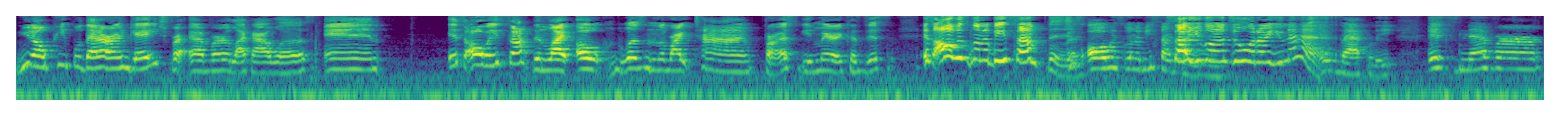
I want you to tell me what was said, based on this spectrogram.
you know, people that are engaged forever, like I was, and it's always something like, oh, wasn't the right time for us to get married because this. It's always going to be something. it's always going to be something. So you're going to do it or you not. exactly it's never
